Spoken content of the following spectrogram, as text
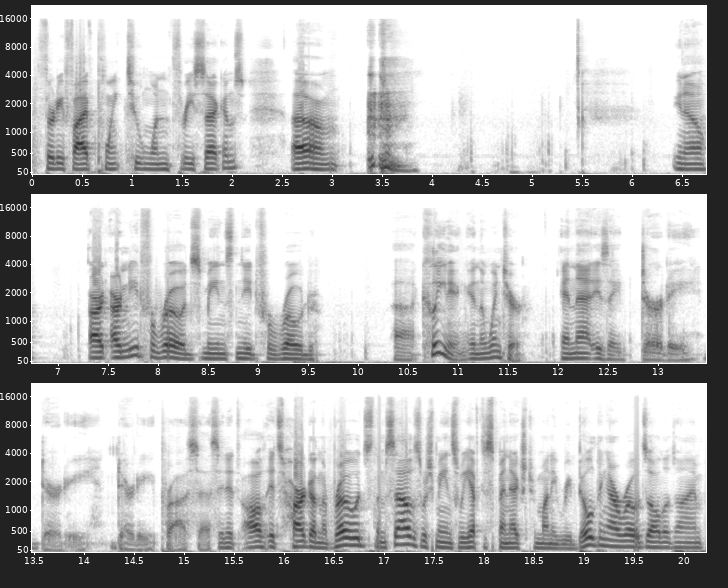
35.213 seconds, um, you know, our, our need for roads means need for road uh, cleaning in the winter. And that is a dirty dirty dirty process. And it's all it's hard on the roads themselves which means we have to spend extra money rebuilding our roads all the time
